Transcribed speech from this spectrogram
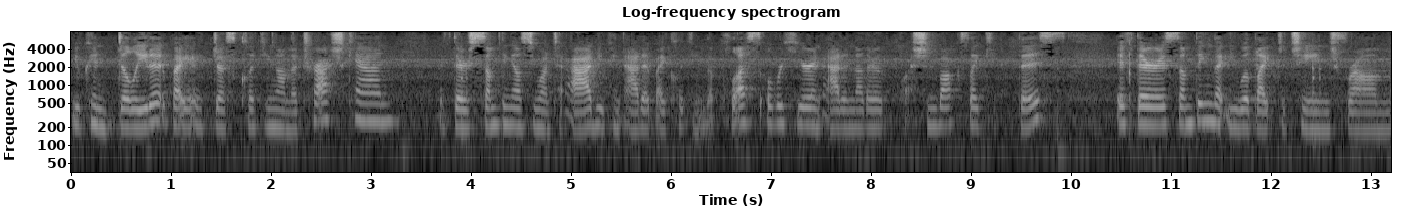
You can delete it by just clicking on the trash can. If there's something else you want to add, you can add it by clicking the plus over here and add another question box like this. If there is something that you would like to change from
